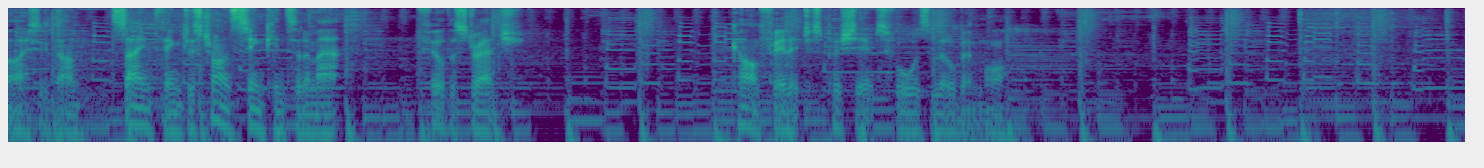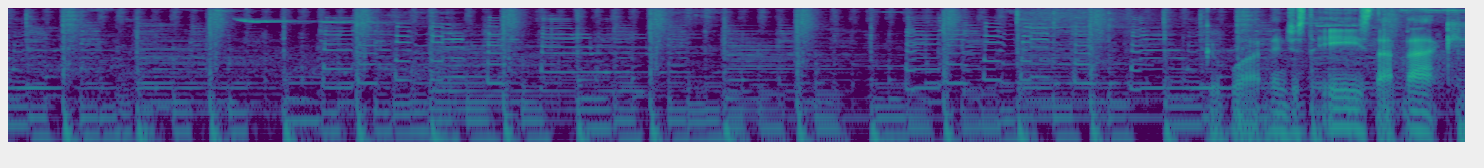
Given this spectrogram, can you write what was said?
Nicely done. Same thing, just try and sink into the mat. Feel the stretch. Can't feel it, just push the hips forwards a little bit more. That back.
